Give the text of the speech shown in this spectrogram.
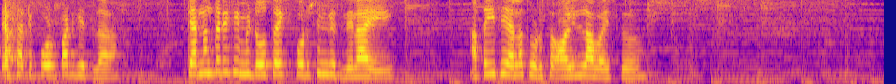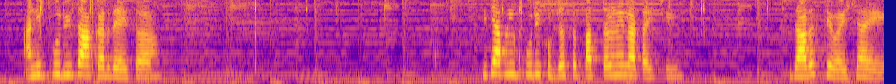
त्यासाठी पोळपाट घेतला. त्यानंतर इथे मी डोचा एक पोर्शन घेतलेला आहे. आता इथे याला थोडंसं ऑइल लावायचं. आणि पुरीचा आकार द्यायचा. इथे आपल्याला पुरी खूप जास्त पातळ नाही लाटायची. जाडच ठेवायची आहे.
